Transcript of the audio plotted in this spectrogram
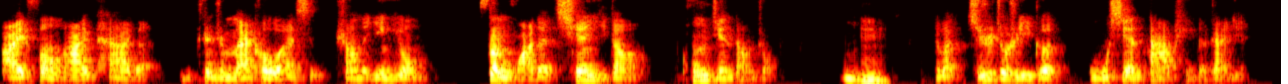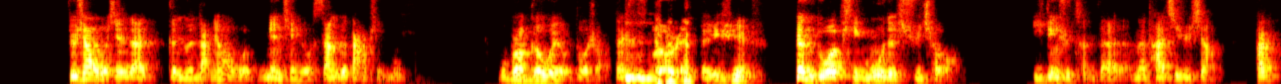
iPhone、iPad 甚至 macOS 上的应用顺滑的迁移到空间当中，嗯对吧？其实就是一个无限大屏的概念。就像我现在跟你们打电话，我面前有三个大屏幕，我不知道各位有多少，但是所有人对于更多屏幕的需求一定是存在的。那他其实想，他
